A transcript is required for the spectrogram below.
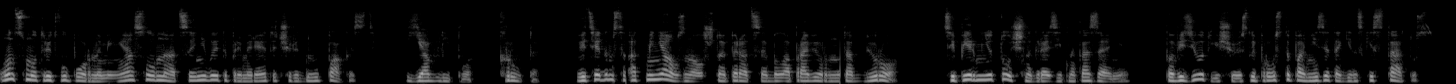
Он смотрит в упор на меня, словно оценивает и примеряет очередную пакость. Я влипла. Круто. Ведь Эдамс от меня узнал, что операция была провернута в бюро. Теперь мне точно грозит наказание. Повезет еще, если просто понизят агентский статус.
